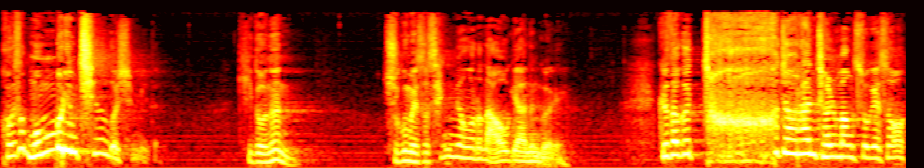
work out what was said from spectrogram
거기서 몸부림치는 것입니다. 기도는 죽음에서 생명으로 나오게 하는 거예요. 그래서 그 처절한 절망 속에서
